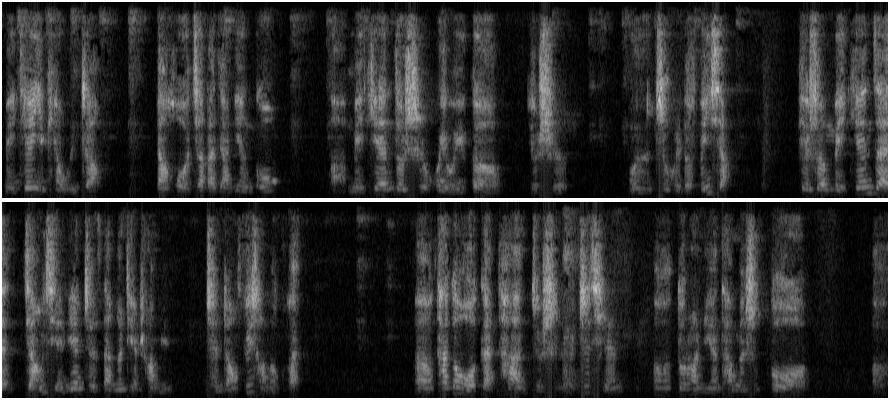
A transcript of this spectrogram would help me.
每天一篇文章，然后教大家练功，啊，每天都是会有一个就是嗯智慧的分享。可以说每天在讲写练这三个点上面成长非常的快，呃，他跟我感叹就是之前呃多少年他们是做呃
